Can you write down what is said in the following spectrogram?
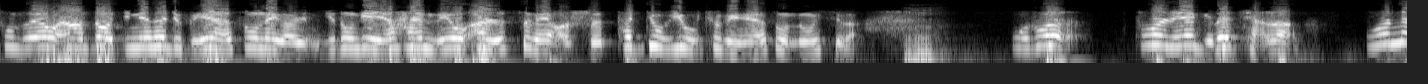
从昨天晚上到今天，他就给人家送那个移动电源还没有二十四个小时，他就又去给人家送东西了。嗯，我说，他说人家给他钱了，我说那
